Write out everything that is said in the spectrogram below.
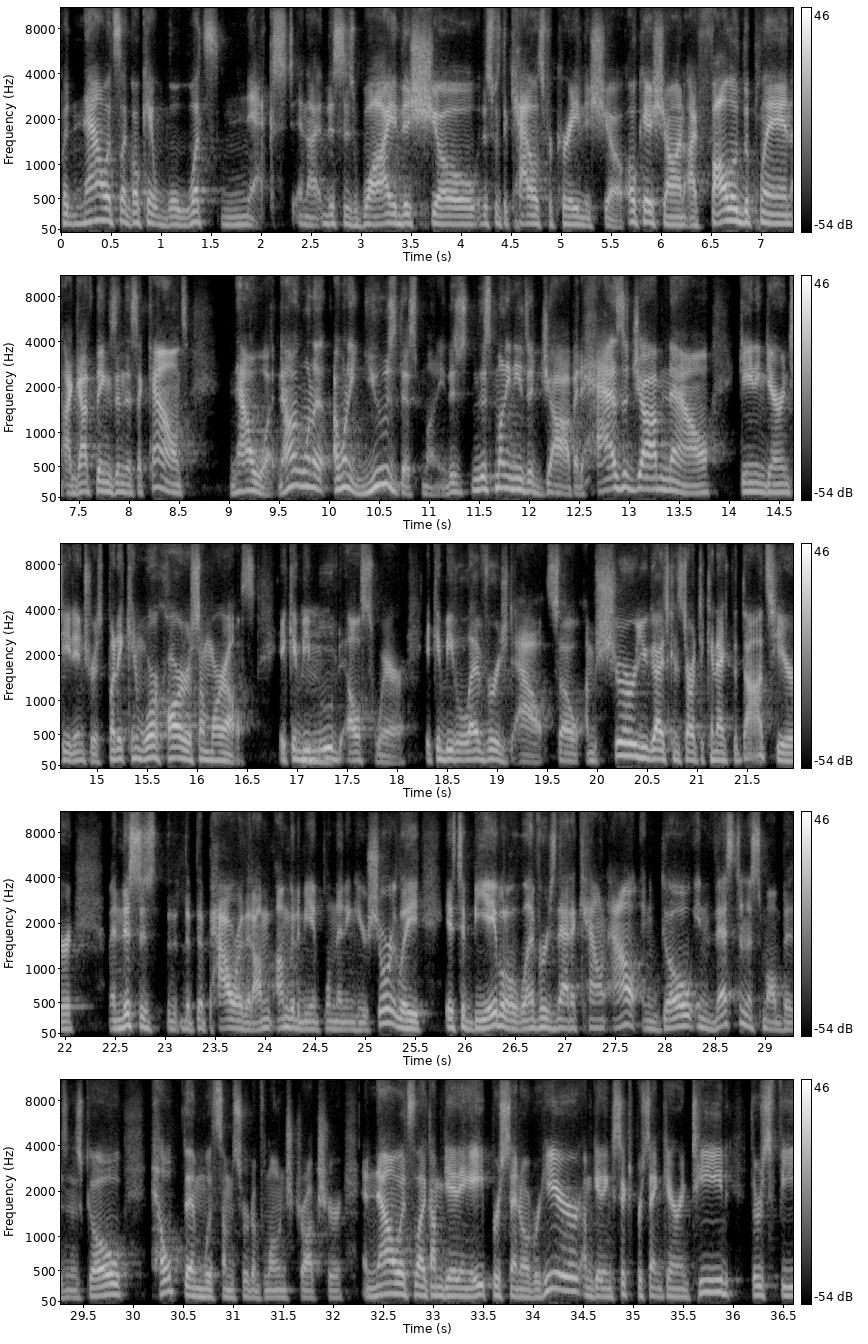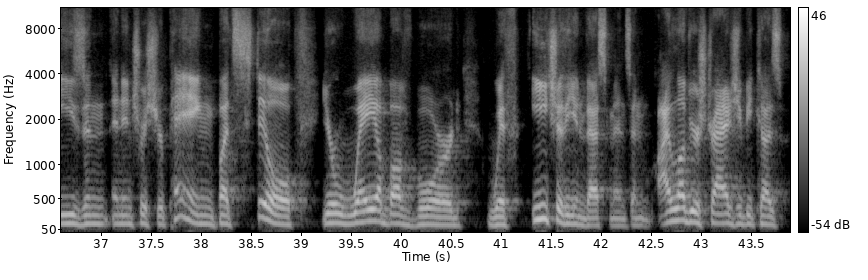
but now it's like okay well what's next? And I, this is why this show this was the catalyst for creating this show. Okay sean i followed the plan. I got things in this account now what? Now i want to i want to use this money. This this money needs a job. It has a job now gaining guaranteed interest but it can work harder somewhere else. It can be mm. moved elsewhere. It can be leveraged out. So i'm sure you guys can start to connect the dots here. And this is the, the power that i'm, I'm going to be implementing here shortly is to be able to leverage that account out and go invest in a small business go help them with some sort of loan structure. And now it's like i'm getting 8% over here. I'm getting 6% guaranteed. There's fees and, and interest you're paying but still you're way above board with each of the investments. And I love your strategy because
